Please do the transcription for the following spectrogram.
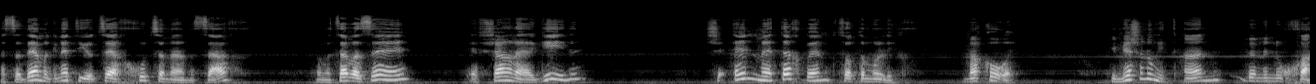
השדה המגנטי יוצא החוצה מהמסך. במצב הזה אפשר להגיד שאין מתח בין קצות המוליך. מה קורה? אם יש לנו מטען במנוחה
